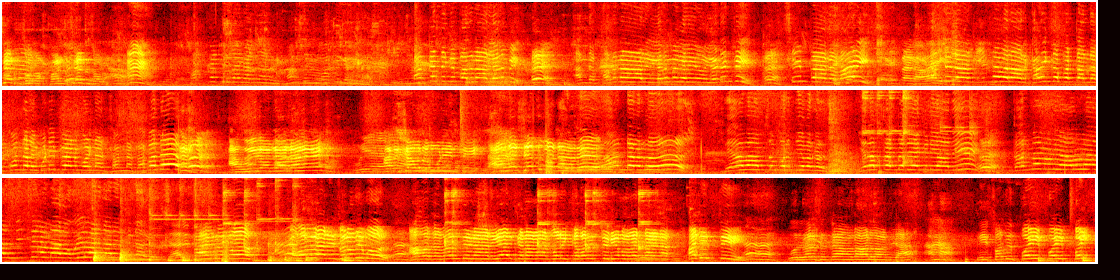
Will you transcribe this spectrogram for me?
சேர்த்து சொல்றான் சேர்த்து சொல்றான் கவனித்து நியமங்களை அடித்து. ஒரு வேலை செஞ்சா ஆளுதான் நீ சொல்றது பொய் போய் பொய்.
